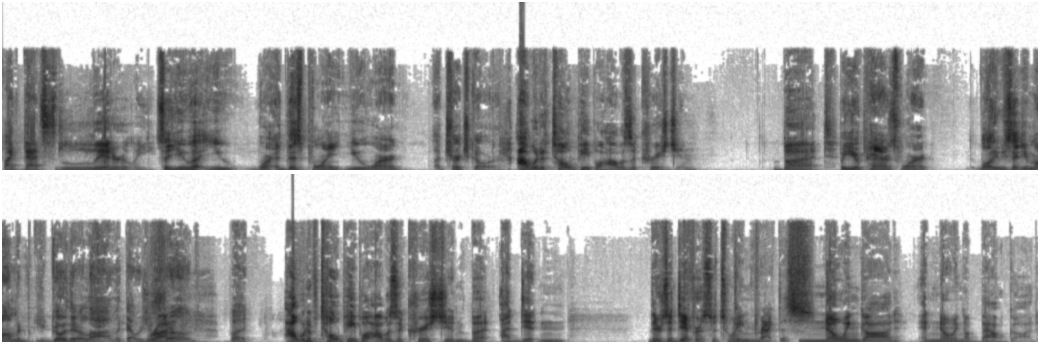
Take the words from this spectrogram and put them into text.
Like that's literally. So you you weren't at this point you weren't a churchgoer, I would have told people I was a Christian, but but your parents weren't. Well, you said your mom would you go there a lot, like that was your Right. drug. But I would have told people I was a Christian, but I didn't. There's a difference between Didn't practice. knowing God and knowing about God.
